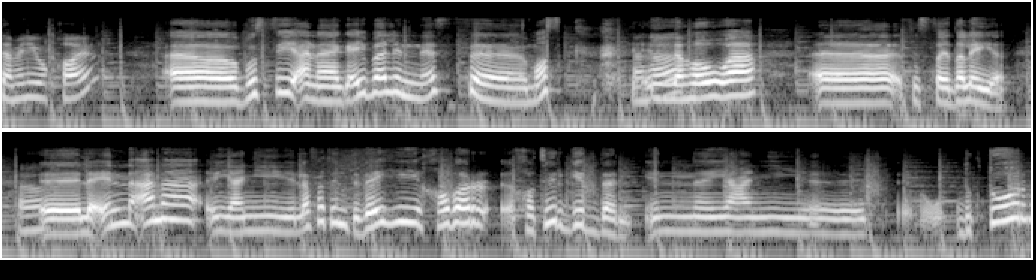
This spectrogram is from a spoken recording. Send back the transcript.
تعملي وقاية آه بصي أنا جايبة للناس آه، ماسك. اللي هو آه في الصيدلية. آه، لأن أنا يعني لفت انتباهي خبر خطير جدا إن يعني آه، دكتور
